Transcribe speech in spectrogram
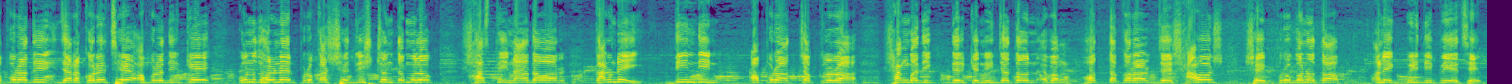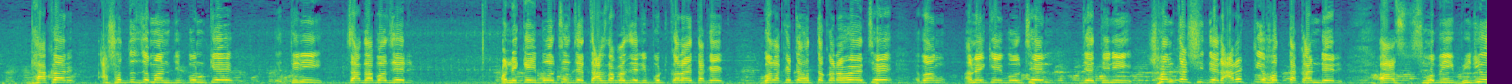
অপরাধী যারা করেছে, অপরাধীকে কোনো ধরনের প্রকাশ্যে দৃষ্টান্তমূলক শাস্তি না দেওয়ার কারণেই দিন দিন অপরাধ চক্ররা সাংবাদিকদেরকে নির্যাতন এবং হত্যা করার যে সাহস, সেই প্রবণতা অনেক বৃদ্ধি পেয়েছে। ঢাকার আসাদুজ্জামান রিপনকে তিনি চাঁদাবাজের, অনেকেই বলছেন যে চাঁদাবাজের রিপোর্ট করায় তাকে গলা কেটে হত্যা করা হয়েছে এবং অনেকেই বলছেন যে তিনি সন্ত্রাসীদের আরেকটি হত্যাকাণ্ডের ছবি, ভিডিও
